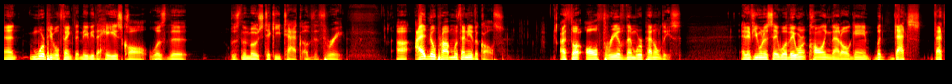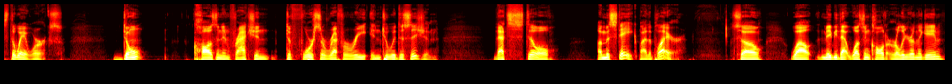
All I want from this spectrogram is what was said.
And more people think that maybe the Hayes call was the was the most ticky tack of the three. Uh, I had no problem with any of the calls. I thought all three of them were penalties. And if you want to say, well, they weren't calling that all game, but that's that's the way it works. Don't cause an infraction to force a referee into a decision. That's still a mistake by the player. So while maybe that wasn't called earlier in the game,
